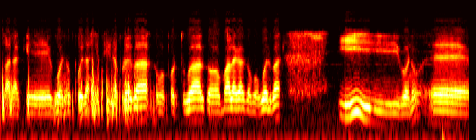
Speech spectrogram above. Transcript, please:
para que bueno pueda asistir a pruebas como Portugal, como Málaga, como Huelva y bueno eh,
